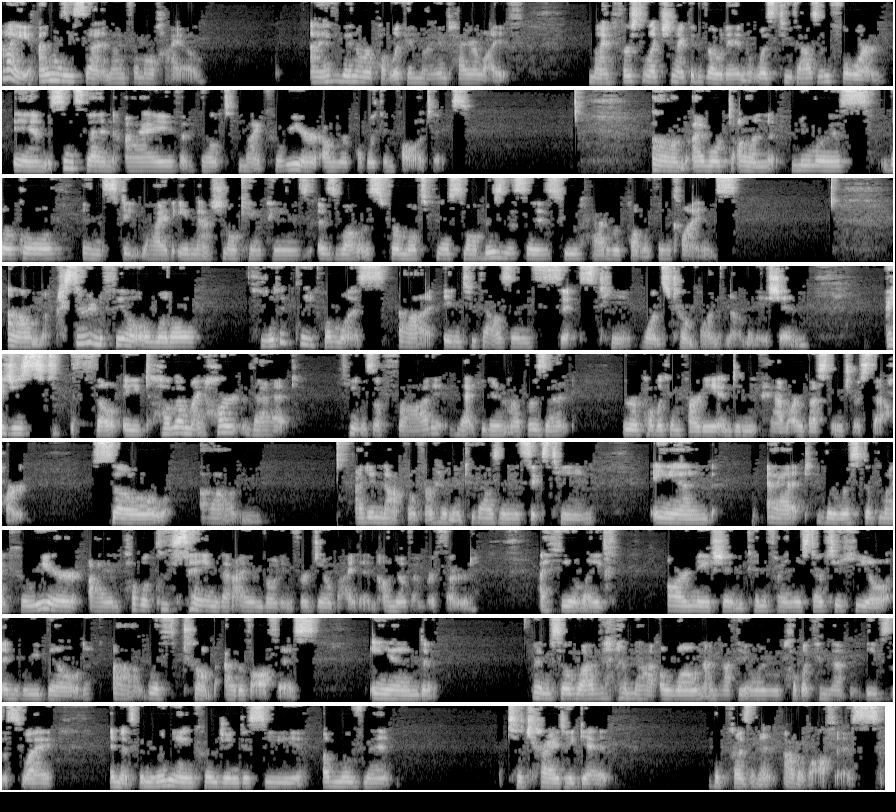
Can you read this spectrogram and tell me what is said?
Hi, I'm Lisa and I'm from Ohio. I have been a Republican my entire life. My first election I could vote in was 2004, and since then I've built my career on Republican politics. Um, I worked on numerous local and statewide and national campaigns, as well as for multiple small businesses who had Republican clients. Um, I started to feel a little politically homeless uh, in 2016 once Trump won the nomination. I just felt a tug on my heart that he was a fraud, that he didn't represent the Republican Party and didn't have our best interests at heart. So um, I did not vote for him in 2016. And at the risk of my career, I am publicly saying that I am voting for Joe Biden on November 3rd. I feel like our nation can finally start to heal and rebuild uh, with Trump out of office. And I'm so glad that I'm not alone. I'm not the only Republican that believes this way. And it's been really encouraging to see a movement to try to get the president out of office.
